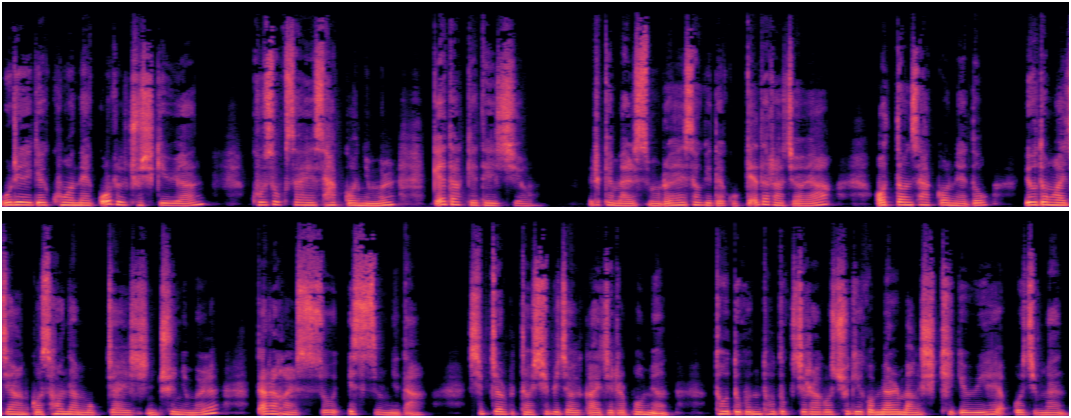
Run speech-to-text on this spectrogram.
우리에게 구원의 꼴을 주시기 위한 구속사의 사건임을 깨닫게 되지요. 이렇게 말씀으로 해석이 되고 깨달아져야 어떤 사건에도 요동하지 않고 선한 목자이신 주님을 따라갈 수 있습니다. 10절부터 12절까지를 보면 도둑은 도둑질하고 죽이고 멸망시키기 위해 오지만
